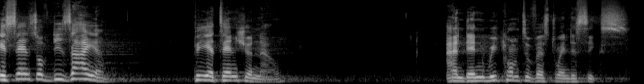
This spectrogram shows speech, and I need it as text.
a sense of desire. Pay attention now. And then we come to verse 26.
